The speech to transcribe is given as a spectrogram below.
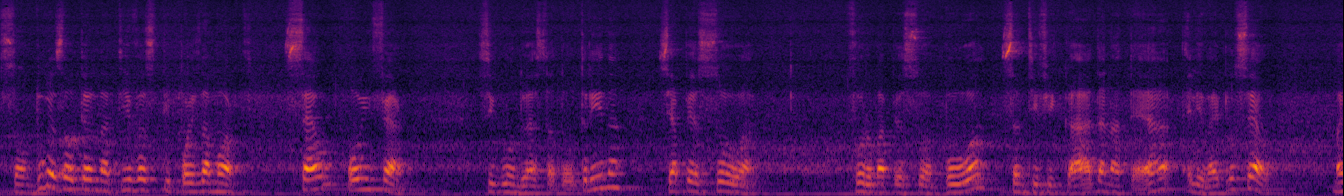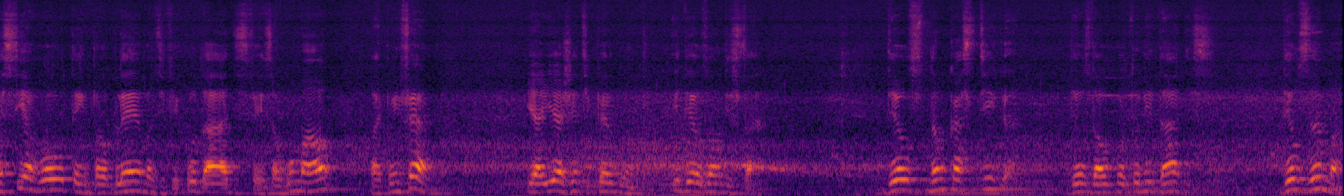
São duas alternativas depois da morte: céu ou inferno. Segundo esta doutrina, se a pessoa for uma pessoa boa, santificada na terra, ele vai para o céu. Mas se errou, tem problemas, dificuldades, fez algum mal, vai para o inferno. E aí a gente pergunta: e Deus onde está? Deus não castiga, Deus dá oportunidades. Deus ama,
